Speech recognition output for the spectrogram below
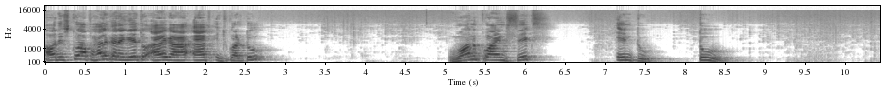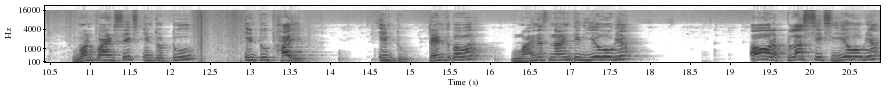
और इसको आप हल करेंगे तो आएगा F equal to one point six into two one point six into two into five into ten power minus nineteen ये हो गया. और प्लस सिक्स ये हो गया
